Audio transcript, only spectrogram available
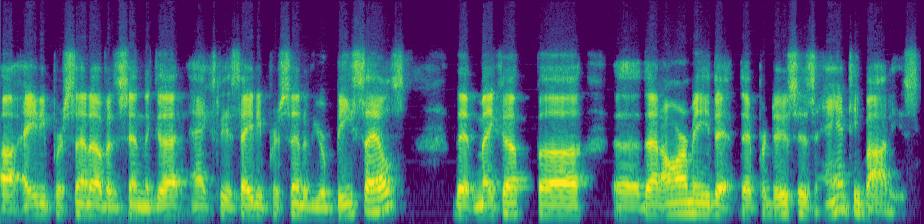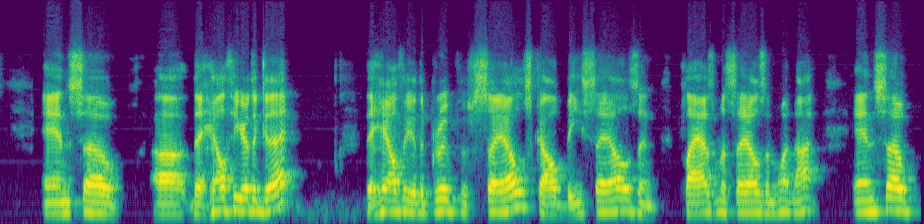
Uh, 80% of it's in the gut. Actually, it's 80% of your B cells that make up uh, uh, that army that that produces antibodies. And so uh, the healthier the gut, the healthier the group of cells called B cells and plasma cells and whatnot. And so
